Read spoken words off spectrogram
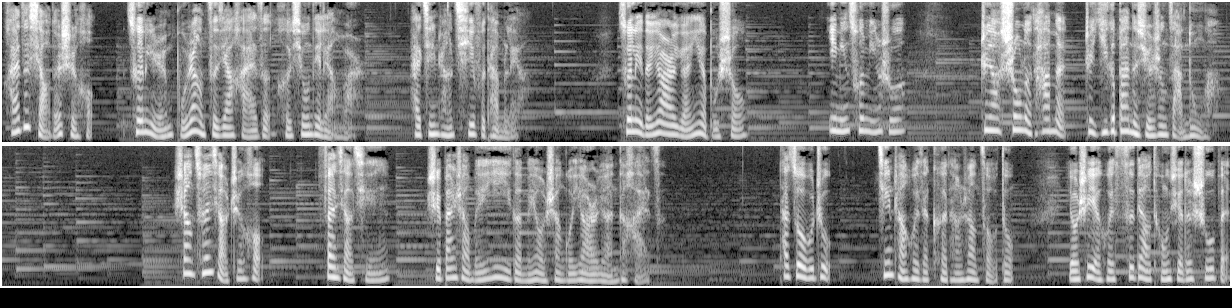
孩子小的时候，村里人不让自家孩子和兄弟俩玩，还经常欺负他们俩。村里的幼儿园也不收。一名村民说：“这要收了他们，这一个班的学生咋弄啊？”上村小之后，范小琴是班上唯一一个没有上过幼儿园的孩子。他坐不住，经常会在课堂上走动，有时也会撕掉同学的书本。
